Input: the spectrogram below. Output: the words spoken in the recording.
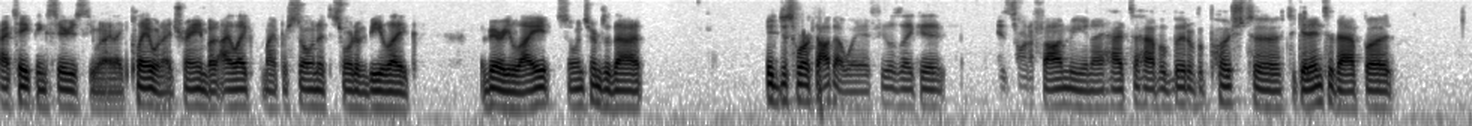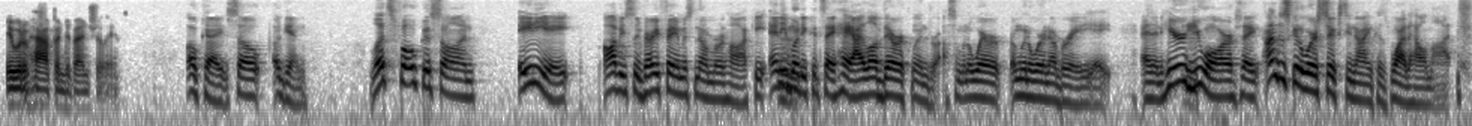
I take things seriously when I like play, when I train, but I like my persona to sort of be like very light. So in terms of that, it just worked out that way. It feels like it it sort of found me, and I had to have a bit of a push to to get into that, but it would have happened eventually. Okay, so again, let's focus on 88. Obviously, very famous number in hockey. Anybody mm could say, "Hey, I love Eric Lindros. I'm gonna wear I'm gonna wear number 88." And then here mm you are saying, "I'm just gonna wear 69 because why the hell not?"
